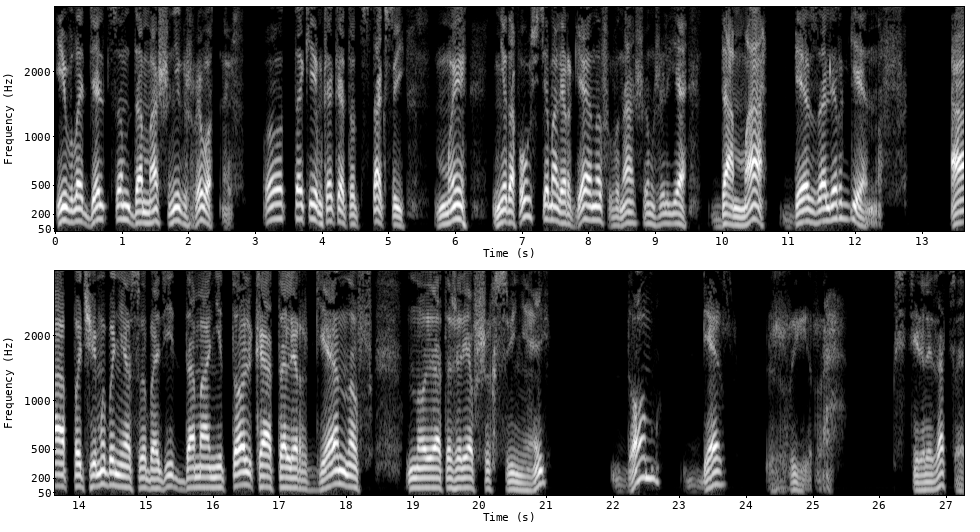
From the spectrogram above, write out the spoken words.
и владельцам домашних животных. Вот таким, как этот с таксой. Мы не допустим аллергенов в нашем жилье. Дома без аллергенов. А почему бы не освободить дома не только от аллергенов, но и от ожиревших свиней? Дом без жира. Стерилизация?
